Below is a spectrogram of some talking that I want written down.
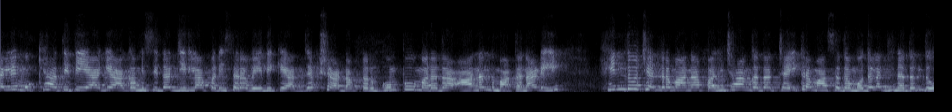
ಕಾರ್ಯಕ್ರಮದಲ್ಲಿ ಮುಖ್ಯ ಅತಿಥಿಯಾಗಿ ಆಗಮಿಸಿದ ಜಿಲ್ಲಾ ಪರಿಸರ ವೇದಿಕೆ ಅಧ್ಯಕ್ಷ ಡಾಕ್ಟರ್ ಗುಂಪು ಮರದ ಆನಂದ್ ಮಾತನಾಡಿ, ಹಿಂದೂ ಚಂದ್ರಮಾನ ಪಂಚಾಂಗದ ಚೈತ್ರ ಮಾಸದ ಮೊದಲ ದಿನದಂದು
